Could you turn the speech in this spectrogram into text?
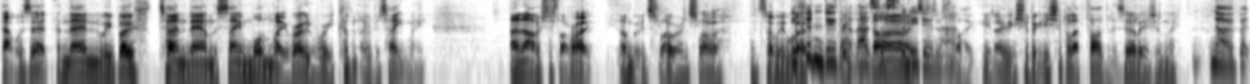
that was it. And then we both turned down the same one-way road where he couldn't overtake me, and I was just like, right, I'm going slower and slower. And so we were. shouldn't do that. That's no, just silly doing just that. Like you know, he should have he should have left five minutes earlier, shouldn't he? No, but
